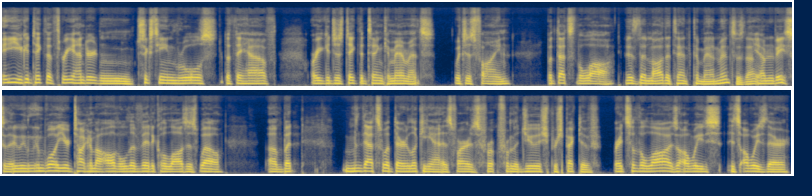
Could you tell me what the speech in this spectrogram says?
you could take the 316 rules that they have, or you could just take the Ten Commandments, which is fine, but that's the law. Is the law the Ten Commandments? Is that yeah, what it is? basically. we- we- Well, you're talking about all the Levitical laws as well, uh, but that's what they're looking at as far as fr- from the Jewish perspective, right? So the law is always it's always there,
